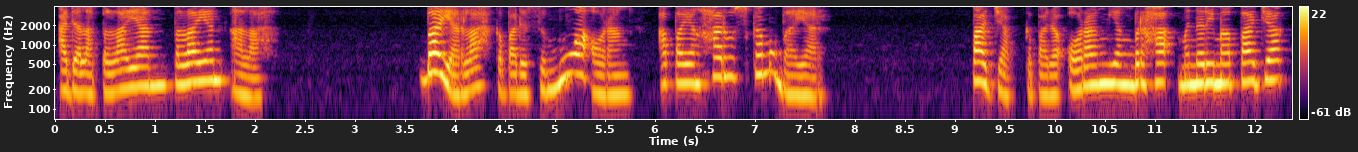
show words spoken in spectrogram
adalah pelayan-pelayan Allah. Bayarlah kepada semua orang apa yang harus kamu bayar. Pajak kepada orang yang berhak menerima pajak,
